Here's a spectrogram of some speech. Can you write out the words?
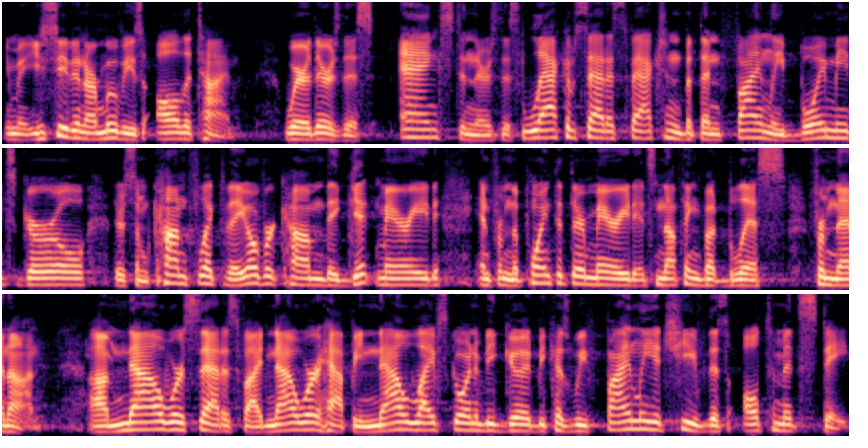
You, mean, you see it in our movies all the time, where there's this angst and there's this lack of satisfaction, but then finally, boy meets girl, there's some conflict, they overcome, they get married, and from the point that they're married, it's nothing but bliss from then on. Um, now we're satisfied, now we're happy, now life's going to be good because we finally achieved this ultimate state.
